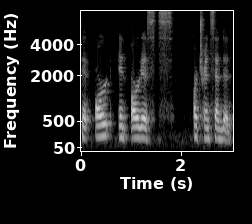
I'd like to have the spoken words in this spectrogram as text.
that art and artists are transcendent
